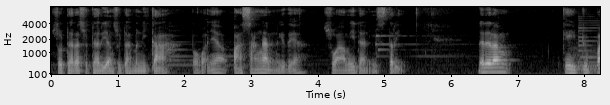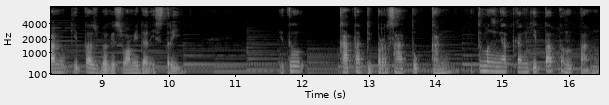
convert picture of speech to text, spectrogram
saudara-saudari yang sudah menikah, pokoknya pasangan gitu ya, suami dan istri. Dan dalam kehidupan kita sebagai suami dan istri, itu kata dipersatukan mengingatkan kita tentang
